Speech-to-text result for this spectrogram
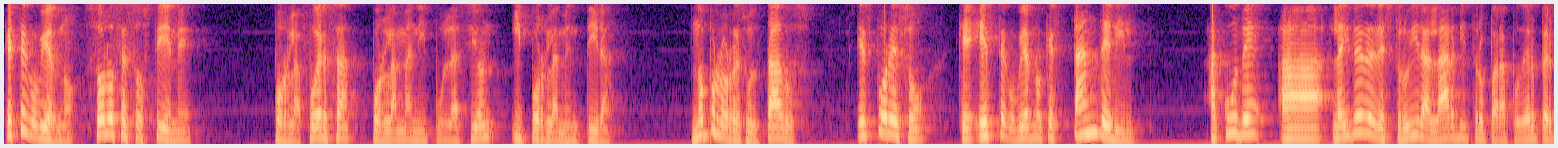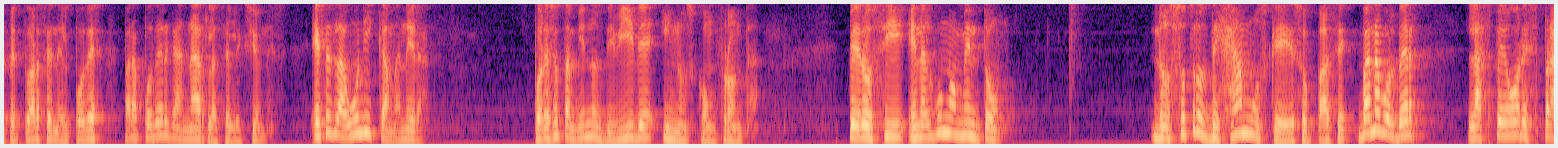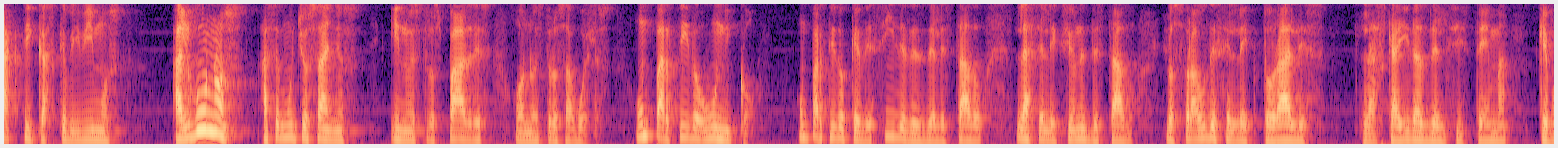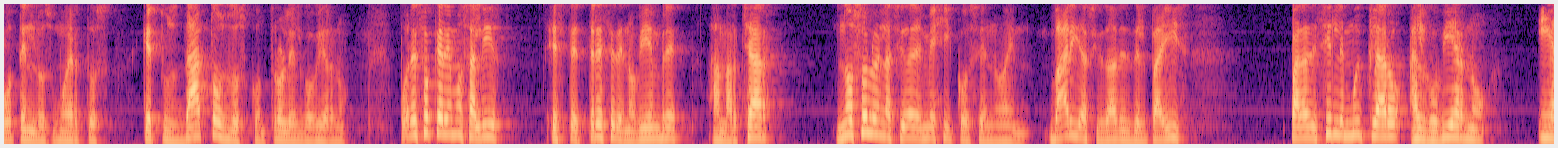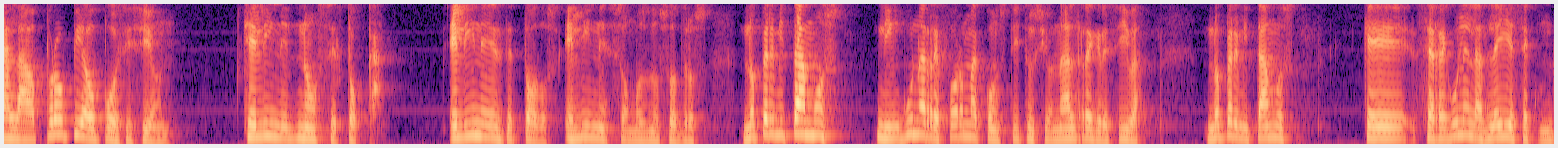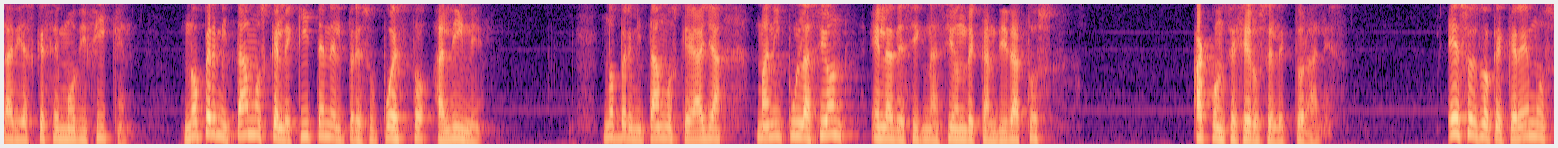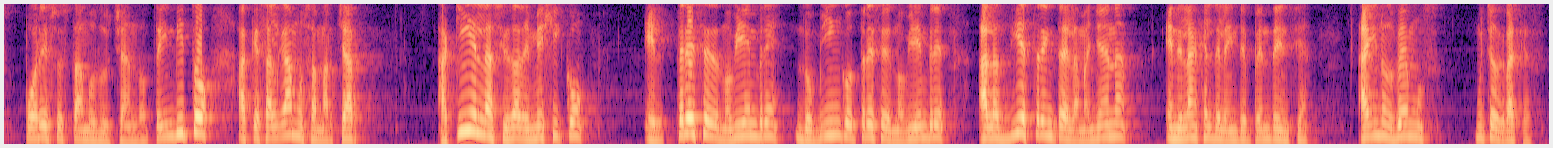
Este gobierno solo se sostiene por la fuerza, por la manipulación y por la mentira, no por los resultados. Es por eso que este gobierno que es tan débil acude a la idea de destruir al árbitro para poder perpetuarse en el poder, para poder ganar las elecciones. Esa es la única manera. Por eso también nos divide y nos confronta. Pero si en algún momento nosotros dejamos que eso pase, van a volver las peores prácticas que vivimos, algunos hace muchos años y nuestros padres o nuestros abuelos. Un partido único, un partido que decide desde el Estado las elecciones de Estado, los fraudes electorales, las caídas del sistema, que voten los muertos, que tus datos los controle el gobierno. Por eso queremos salir este 13 de noviembre a marchar, no solo en la Ciudad de México, sino en varias ciudades del país, para decirle muy claro al gobierno y a la propia oposición que el INE no se toca. El INE es de todos, el INE somos nosotros. No permitamos ninguna reforma constitucional regresiva. No permitamos que se regulen las leyes secundarias, que se modifiquen. No permitamos que le quiten el presupuesto al INE. No permitamos que haya manipulación en la designación de candidatos a consejeros electorales. Eso es lo que queremos, por eso estamos luchando. Te invito a que salgamos a marchar aquí en la Ciudad de México el 13 de noviembre, domingo 13 de noviembre, a las 10.30 de la mañana en el Ángel de la Independencia. Ahí nos vemos. Muchas gracias.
